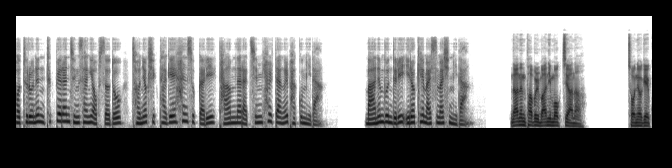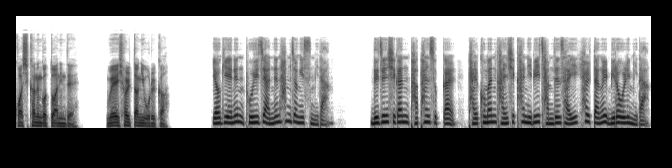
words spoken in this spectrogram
겉으로는 특별한 증상이 없어도 저녁 식탁의 한 숟갈이 다음날 아침 혈당을 바꿉니다. 많은 분들이 이렇게 말씀하십니다. 나는 밥을 많이 먹지 않아. 저녁에 과식하는 것도 아닌데 왜 혈당이 오를까? 여기에는 보이지 않는 함정이 있습니다. 늦은 시간 밥 한 숟갈, 달콤한 간식 한 입이 잠든 사이 혈당을 밀어 올립니다.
